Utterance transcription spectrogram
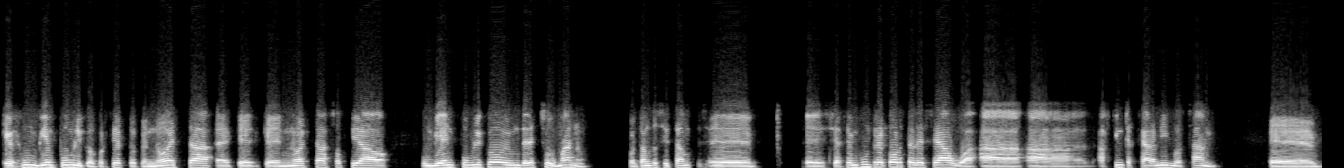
que es un bien público, por cierto, que no está, eh, que, no está asociado un bien público es un derecho humano. Por tanto, si, estamos, eh, eh, si hacemos un recorte de ese agua a, a, fincas que ahora mismo están eh,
